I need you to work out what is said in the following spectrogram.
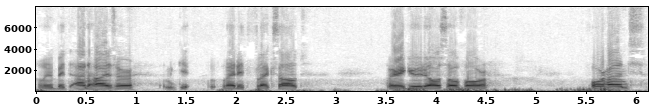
a little bit anhyzer and get, let it flex out. Very good also for forehands.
